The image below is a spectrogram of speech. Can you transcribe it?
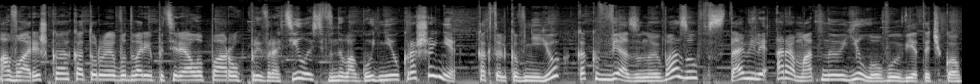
а варежка, которая во дворе потеряла пару, превратилась в новогоднее украшение, как только в нее, как в вязаную вазу, вставили ароматную еловую веточку.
